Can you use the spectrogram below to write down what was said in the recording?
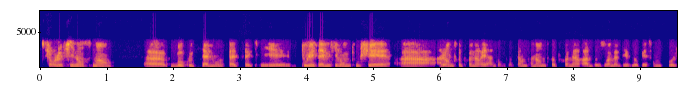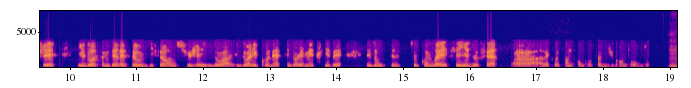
sur le financement, euh, beaucoup de thèmes en fait, tous les thèmes qui vont toucher à, l'entrepreneuriat. Donc, quand un entrepreneur a besoin de développer son projet, il doit s'intéresser aux différents sujets, il doit, il doit les connaître, il doit les maîtriser. Et donc, c'est ce qu'on va essayer de faire euh, avec le Centre francophone du Grand Toronto. Hmm.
